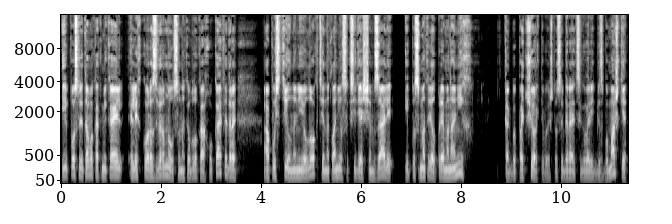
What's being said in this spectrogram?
и после того, как Микаэль легко развернулся на каблуках у кафедры, опустил на нее локти, наклонился к сидящим в зале и посмотрел прямо на них, как бы подчеркивая, что собирается говорить без бумажки,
